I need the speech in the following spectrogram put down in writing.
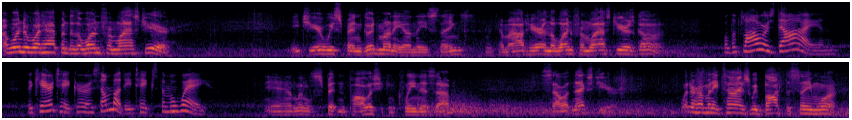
I wonder what happened to the one from last year. Each year we spend good money on these things. We come out here and the one from last year's gone. Well, the flowers die, and the caretaker or somebody takes them away. Yeah, a little spit and polish. You can clean this up. Sell it next year. Wonder how many times we bought the same one.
